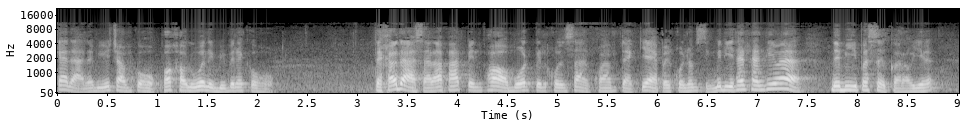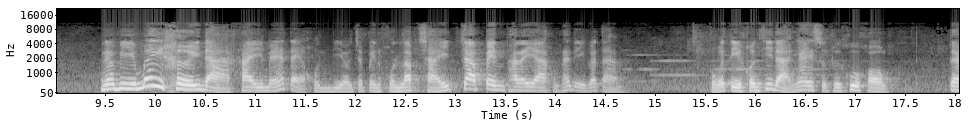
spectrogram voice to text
กล้าด่านบีว่าจอมโกหกเพราะเขารู้ว่านบีไม่ได้โกหกแต่เขาด่าสารพัดเป็นพ่อมดเป็นคนสร้างความแตกแยกเป็นคนทำสิ่งไม่ดีทั้งทั้งที่ว่านบีประเสริฐกว่าเราเยอะ นบีไม่เคยด่าใครแม้ แต่คนเดียวจะเป็นคนรับใช้จะเป็นภรรยาของท่านเองก็ตาม ปกติคนที่ด่าง่ายที่สุดคือคู่ครอง แต่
